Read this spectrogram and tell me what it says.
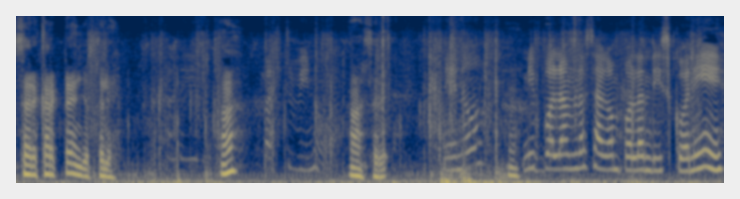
సరే కరెక్టే అని చెప్తలే. సరే. నేను నీ పొలంలో సగం పొలం తీసుకొని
